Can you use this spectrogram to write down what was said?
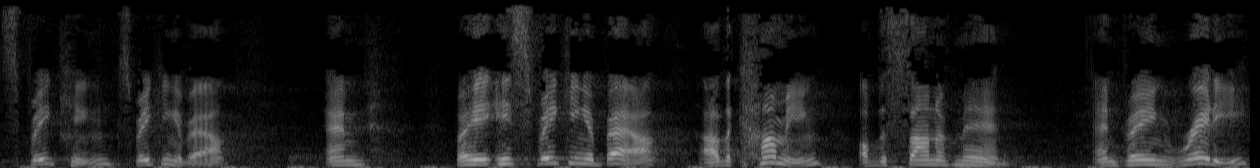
speaking, speaking about. And but he, he's speaking about uh, the coming of the Son of Man and being ready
